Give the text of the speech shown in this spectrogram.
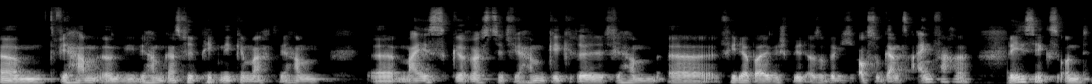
Ähm, wir haben irgendwie, wir haben ganz viel Picknick gemacht. Wir haben äh, Mais geröstet, wir haben gegrillt, wir haben äh, Federball gespielt, also wirklich auch so ganz einfache Basics und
